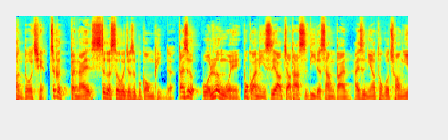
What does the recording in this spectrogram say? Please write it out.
很多钱，这个本来这个社会就是不公平的。但是我认为，不管你是要脚踏实地的上班，还是你要透过创业，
